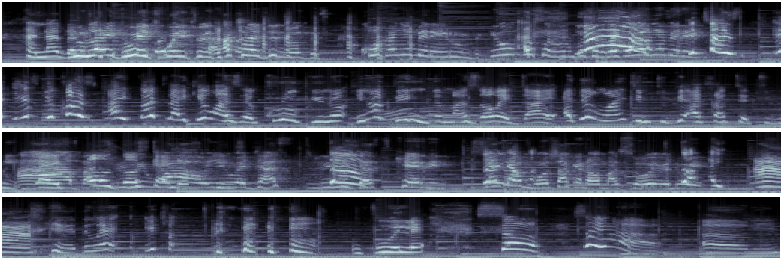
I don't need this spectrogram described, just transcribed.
another. You lied. Wait, wait, wait. Actually, I didn't know this. Irumbi. You almost said irumbi, like kwakanyebere. It it's because I thought like he was a crook, you know, you know, being the Mazoe guy. I didn't want him to be attracted to me, Ah, like but all really, those kind wow, of you things. were just really So- just caring. so Yenda now- mosha kenda umazoe wedu So. I ah the way it bully. So so yeah. Um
